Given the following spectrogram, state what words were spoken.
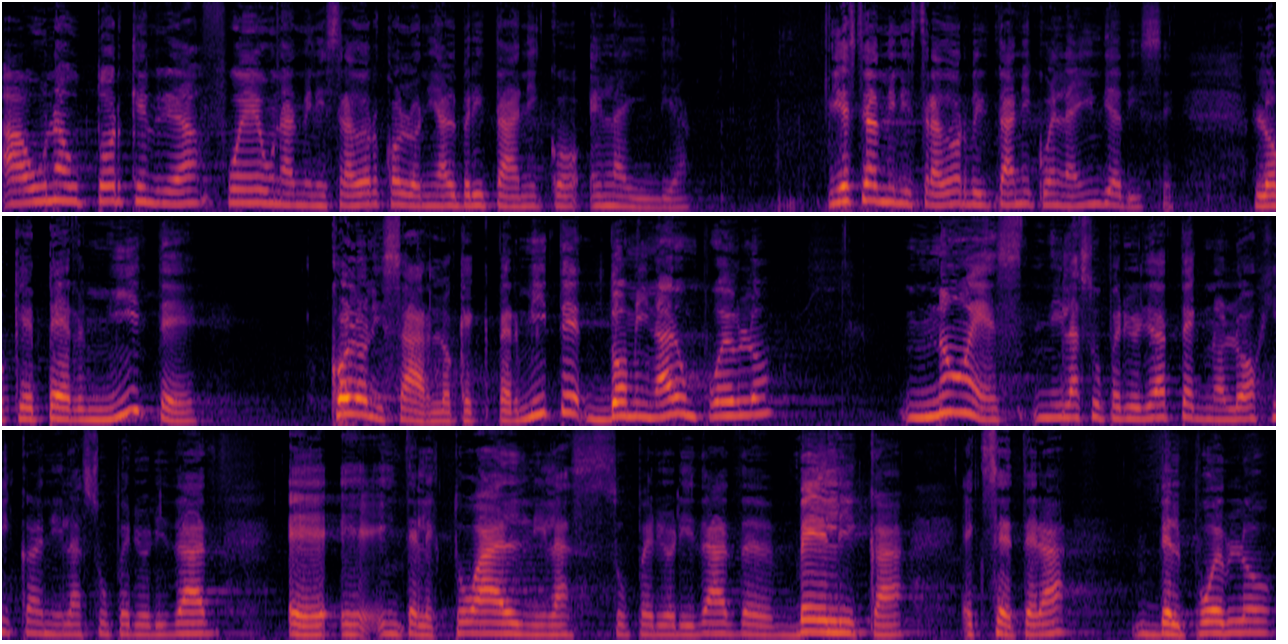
a un autor que en realidad fue un administrador colonial británico en la India. Y este administrador británico en la India dice, lo que permite colonizar, lo que permite dominar un pueblo, no es ni la superioridad tecnológica, ni la superioridad eh, eh, intelectual, ni la superioridad eh, bélica, etcétera, del pueblo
